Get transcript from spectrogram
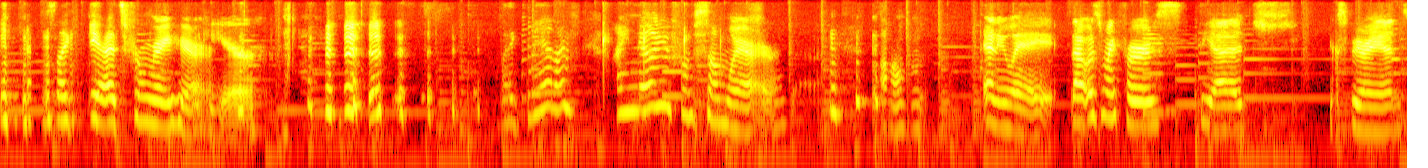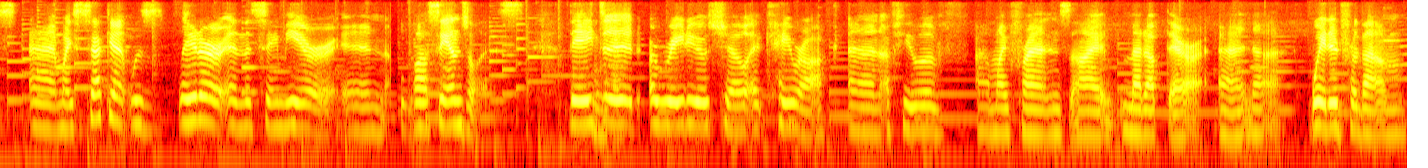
And it's like, yeah, it's from right here. Here. like, man, I I know you from somewhere. um. Anyway, that was my first The Edge experience, and my second was later in the same year in Los Angeles. They did a radio show at KROQ, and a few of uh, my friends and I met up there and uh, waited for them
